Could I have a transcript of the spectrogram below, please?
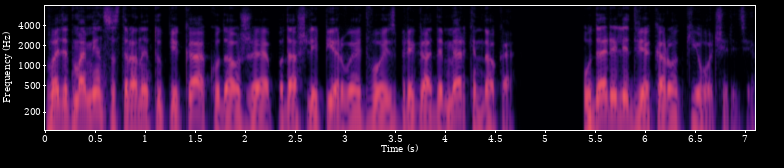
В этот момент со стороны тупика, куда уже подошли первые двое из бригады Меркендока, ударили две короткие очереди.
